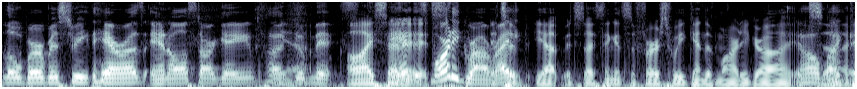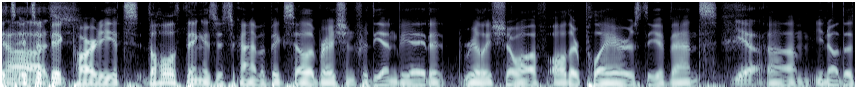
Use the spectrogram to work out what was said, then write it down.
Little Bourbon Street, Harrah's, and All Star Game. A Yeah. good mix. Oh, I said and it. it's, Mardi Gras, it's right? A, yep. It's. I think it's the first weekend of Mardi Gras. It's, Oh, my uh, it's, it's a big party. It's the whole thing is just a kind of a big celebration for the NBA to really show off all their players, the events. yeah. Um, you know the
